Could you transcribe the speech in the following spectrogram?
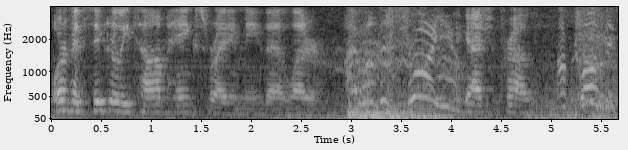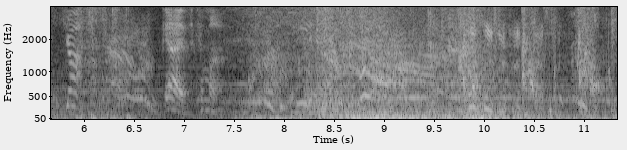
What if it's secretly Tom Hanks writing me that letter? I will destroy you! The guy should probably... I'll call this just! Guys, come on.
